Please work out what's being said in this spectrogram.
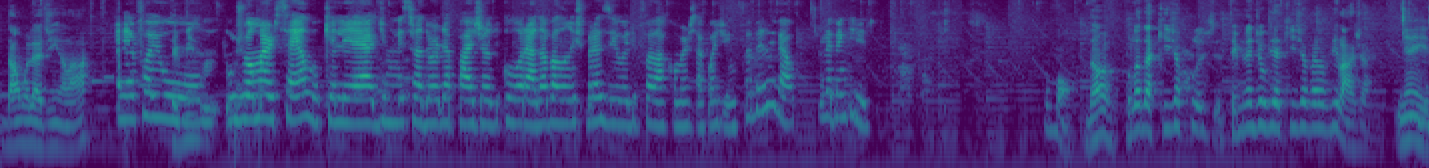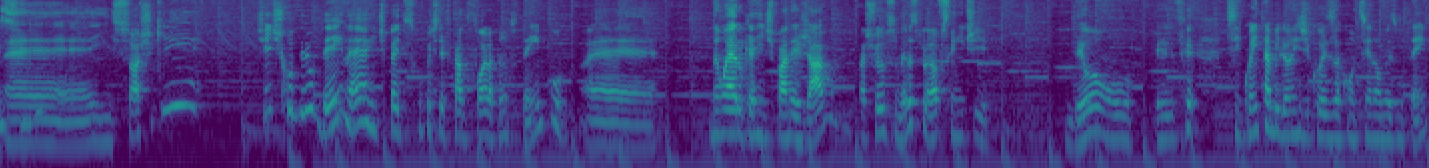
dá uma olhadinha lá. É, foi o, Termina. o João Marcelo, que ele é administrador da página do Colorado Avalanche Brasil. Ele foi lá conversar com a gente. Foi bem legal. Ele é bem querido. Tudo bom. Dá- pula daqui, já pula, termina de ouvir aqui já vai ouvir lá já. E é isso. É, isso acho que a gente cobriu bem, né? A gente pede desculpa de ter ficado fora tanto tempo. É, não era o que a gente planejava. Acho que foi os primeiros playoffs que a gente deu 50 milhões de coisas acontecendo ao mesmo tempo.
